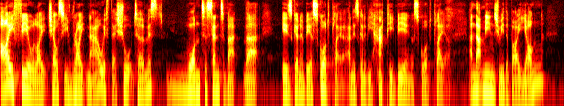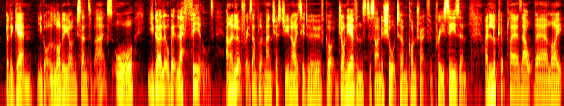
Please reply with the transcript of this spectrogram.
I feel like Chelsea right now, if they're short termist, want a centre back that is going to be a squad player and is going to be happy being a squad player. And that means you either buy young, but again, you've got a lot of young centre backs, or you go a little bit left field. And I look, for example, at Manchester United, who have got Johnny Evans to sign a short term contract for pre season. I look at players out there like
